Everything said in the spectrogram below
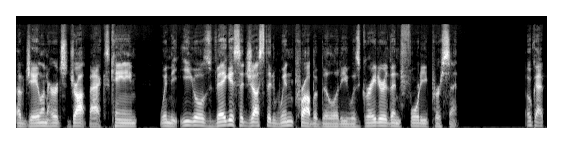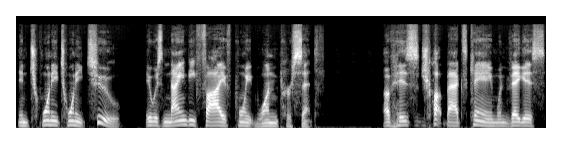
of Jalen Hurts dropbacks came when the Eagles' Vegas adjusted win probability was greater than 40%. Okay. In 2022, it was 95.1% of his dropbacks came when Vegas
